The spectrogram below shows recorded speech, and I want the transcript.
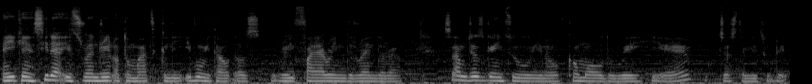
And you can see that it's rendering automatically even without us refiring the renderer. So I'm just going to you know come all the way here just a little bit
